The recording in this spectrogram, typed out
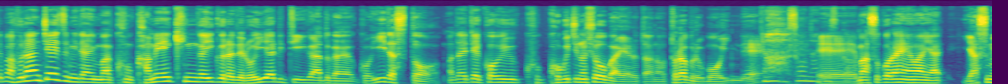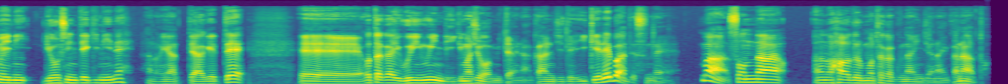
でまあフランチャイズみたいに、まあ、この加盟金がいくらでロイヤリティがとかこう言い出すと、まあ、大体こういうこ小口の商売やるとあのトラブルも多いんで。ああ、そうなんですか。えーまあ、そこら辺はや安めに良心的にねあのやってあげて、えーお互いウィンウィンでいきましょうみたいな感じでいければですねまあそんなあのハードルも高くないんじゃないかなと、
